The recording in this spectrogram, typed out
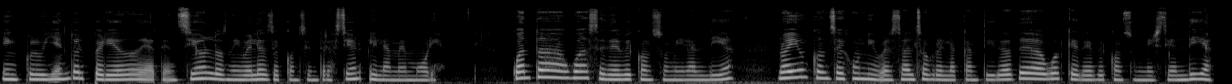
incluyendo el periodo de atención, los niveles de concentración y la memoria. ¿Cuánta agua se debe consumir al día? No hay un consejo universal sobre la cantidad de agua que debe consumirse al día,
